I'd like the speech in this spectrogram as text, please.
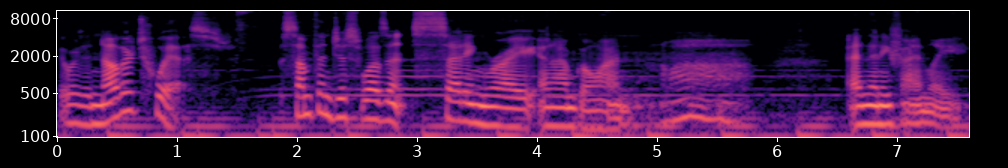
there was another twist. Something just wasn't setting right, and I'm going, ah. And then he finally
